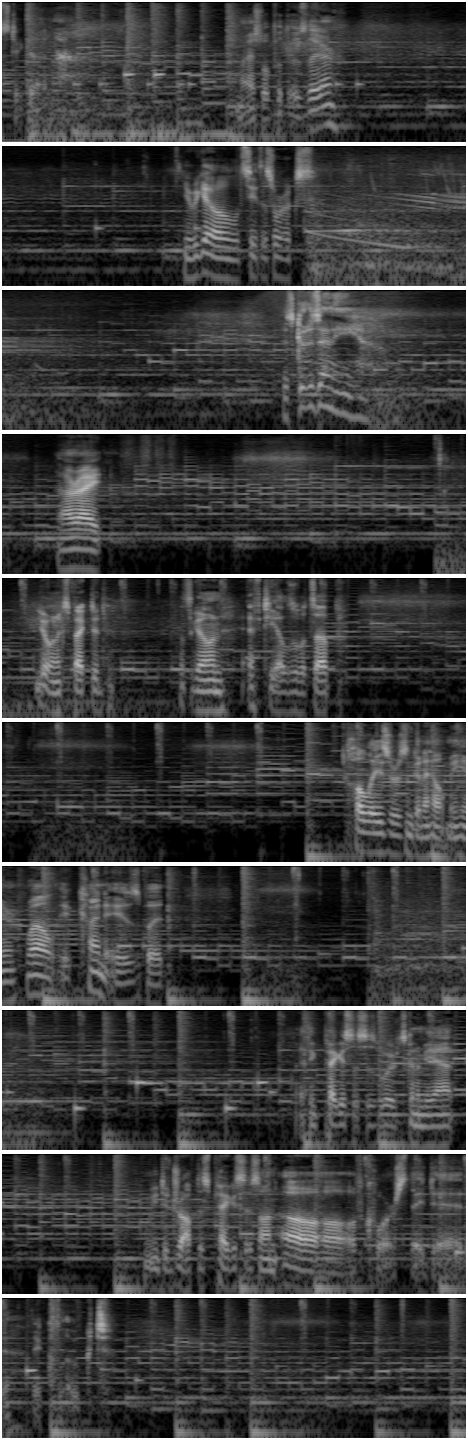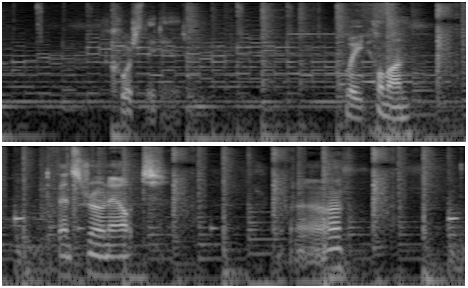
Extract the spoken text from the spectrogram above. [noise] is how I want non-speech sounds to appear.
Let's take that. Might as well put those there. Here we go. Let's see if this works. As good as any. Alright. Yo, unexpected. How's it going? FTL is what's up. Hull laser isn't going to help me here. Well, it kind of is, but... Pegasus is where it's going to be at. We need to drop this Pegasus on... Oh, of course they did. They cloaked. Of course they did. Wait, hold on. Defense drone out. Uh,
